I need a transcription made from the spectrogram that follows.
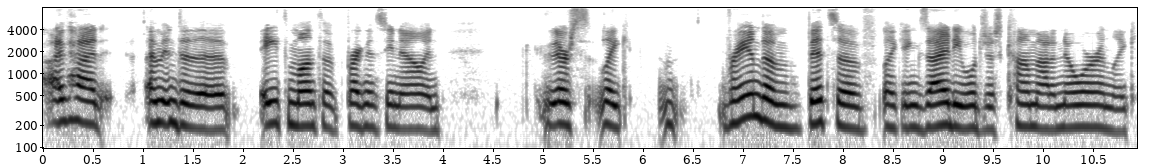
I've had, I'm into the eighth month of pregnancy now, and there's like random bits of like anxiety will just come out of nowhere. And like,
